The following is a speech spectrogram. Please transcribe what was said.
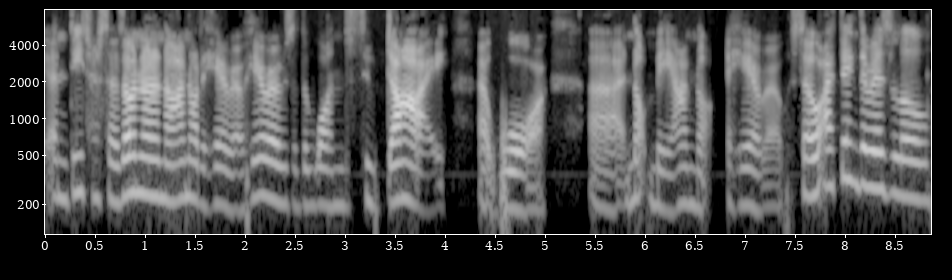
and Dieter says, "Oh no, no, no, I'm not a hero. Heroes are the ones who die at war, uh, not me. I'm not a hero." So I think there is a little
